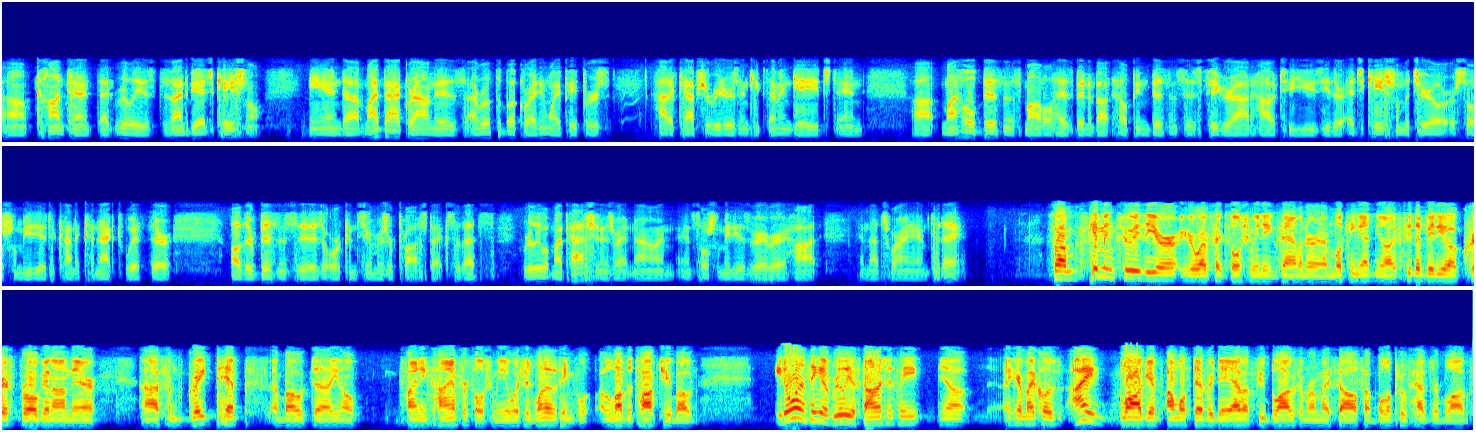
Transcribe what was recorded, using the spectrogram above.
uh, content that really is designed to be educational. And uh, my background is I wrote the book Writing White Papers, How to Capture Readers and Keep Them Engaged. And uh, my whole business model has been about helping businesses figure out how to use either educational material or social media to kind of connect with their other businesses or consumers or prospects. So that's really what my passion is right now, and, and social media is very, very hot, and that's where I am today. So I'm skimming through the, your your website, Social Media Examiner, and I'm looking at you know I see the video of Chris Brogan on there. Uh, some great tips about uh, you know finding time for social media, which is one of the things I love to talk to you about. You know, one thing that really astonishes me, you know, I hear Michael is I blog almost every day. I have a few blogs of myself. Uh, Bulletproof has their blogs.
